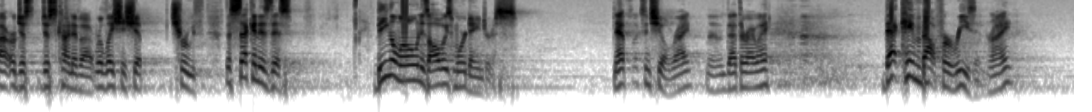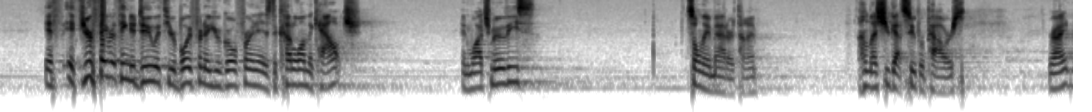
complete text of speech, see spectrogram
uh, or just, just kind of a relationship truth. The second is this being alone is always more dangerous. Netflix and chill, right? Uh, that the right way? that came about for a reason, right? If, if your favorite thing to do with your boyfriend or your girlfriend is to cuddle on the couch and watch movies, it's only a matter of time. Unless you got superpowers, right?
